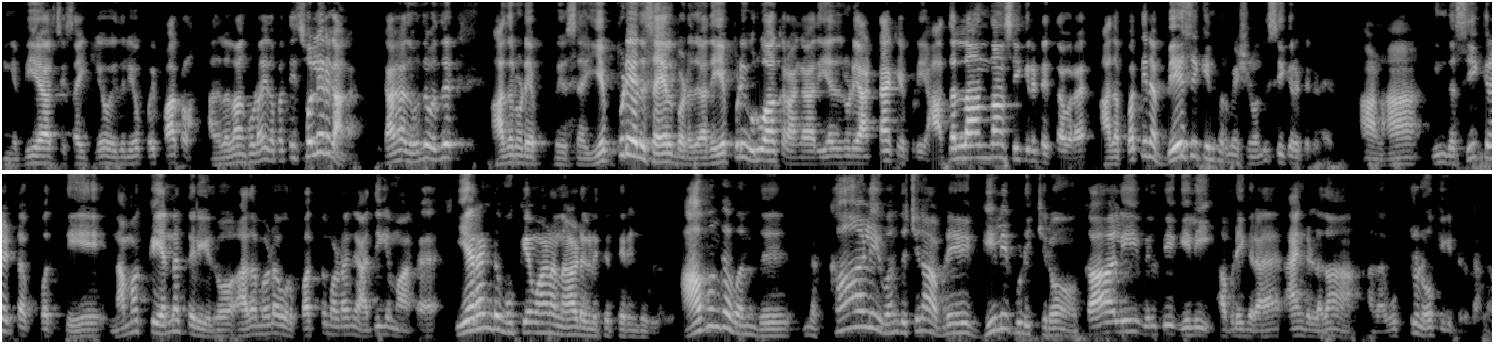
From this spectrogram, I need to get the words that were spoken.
நீங்கள் பிஆர்சி சைட்லையோ இதுலையோ போய் பார்க்கலாம். அதிலலாம் கூட இதை பற்றி சொல்லியிருக்காங்க. அதுக்காக அது வந்து வந்து அதனுடைய எப்படி அது செயல்படுது அதை எப்படி உருவாக்குறாங்க அது அதனுடைய அட்டாக் எப்படி அதெல்லாம் தான் சீக்கிரட்டே தவிர அதை பற்றின பேசிக் இன்ஃபர்மேஷன் வந்து சீக்ரெட்டு கிடையாது. ஆனால் இந்த சீக்கிரட்டை பற்றி நமக்கு என்ன தெரியுதோ அதை விட ஒரு பத்து மடங்கு அதிகமாக இரண்டு முக்கியமான நாடுகளுக்கு தெரிந்துள்ளது. அவங்க வந்து இந்த காளி வந்துச்சுன்னா அப்படியே கிலி பிடிச்சிரும். காளி வில் பி கிலி அப்படிங்கிற ஆங்கிள் தான் அதை உற்று நோக்கிக்கிட்டு இருக்காங்க.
